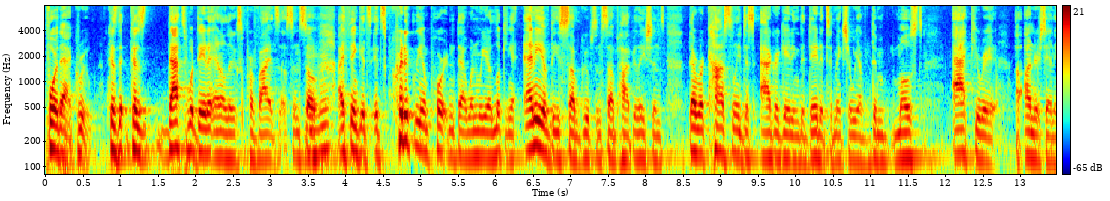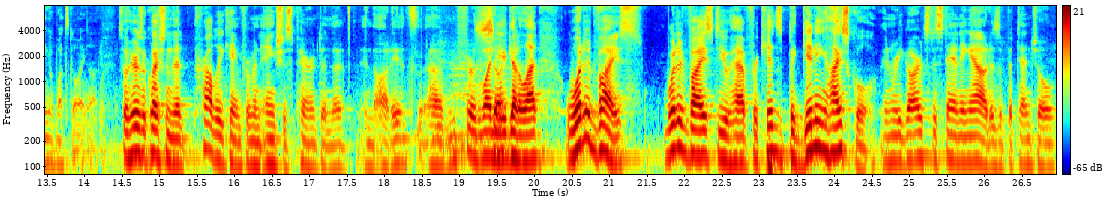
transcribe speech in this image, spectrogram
for that group because that's what data analytics provides us. And so I think it's, it's critically important that when we are looking at any of these subgroups and subpopulations, that we're constantly disaggregating the data to make sure we have the most accurate uh, understanding of what's going on. So here's a question that probably came from an anxious parent in the in the audience. Um, for the one Sure. you get a lot. What advice? What advice do you have for kids beginning high school in regards to standing out as a potential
